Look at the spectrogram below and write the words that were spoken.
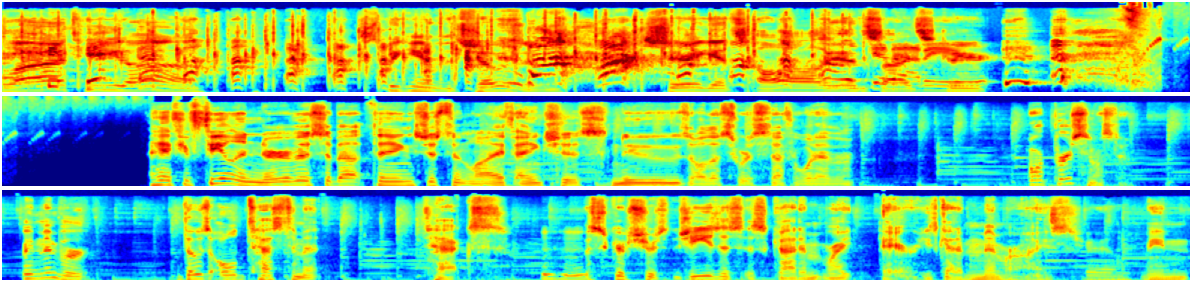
La-ti-da. Speaking of the Chosen, Sherry gets all the inside scoop. Hey, if you're feeling nervous about things just in life, anxious, news, all that sort of stuff or whatever, or personal stuff, remember those Old Testament texts mm-hmm. The scriptures, Jesus has got him right there. He's got him memorized. True. I mean,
